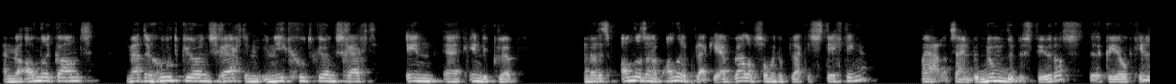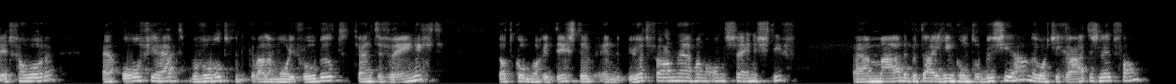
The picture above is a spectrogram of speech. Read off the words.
En aan de andere kant met een goedkeuringsrecht, een uniek goedkeuringsrecht in, uh, in de club. En dat is anders dan op andere plekken. Je hebt wel op sommige plekken stichtingen. Maar ja, dat zijn benoemde bestuurders. Daar kun je ook geen lid van worden. Eh, of je hebt bijvoorbeeld, vind ik wel een mooi voorbeeld, Twente Verenigd. Dat komt nog het dichtste in de buurt van, eh, van ons eh, initiatief. Eh, maar betaal je geen contributie aan, daar word je gratis lid van.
